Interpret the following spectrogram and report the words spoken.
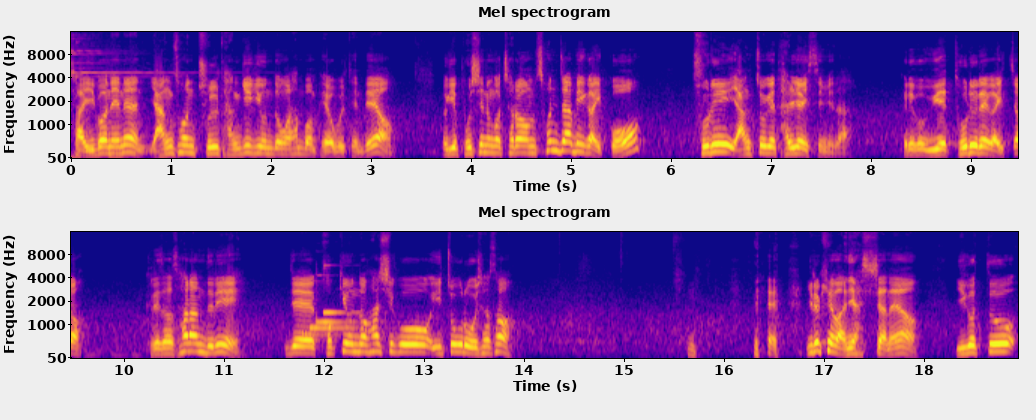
자, 이번에는 양손 줄 당기기 운동을 한번 배워볼 텐데요. 여기 보시는 것처럼 손잡이가 있고 줄이 양쪽에 달려 있습니다. 그리고 위에 도르래가 있죠. 그래서 사람들이 이제 걷기 운동 하시고 이쪽으로 오셔서 네, 이렇게 많이 하시잖아요. 이것도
